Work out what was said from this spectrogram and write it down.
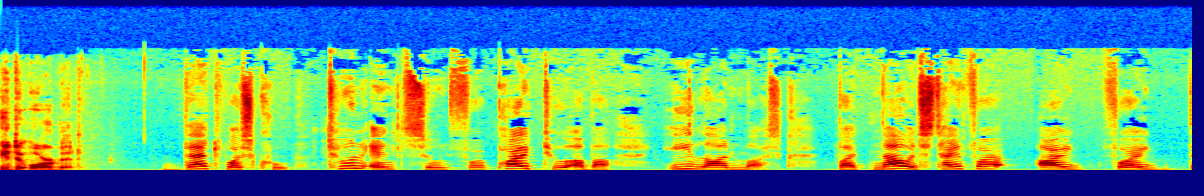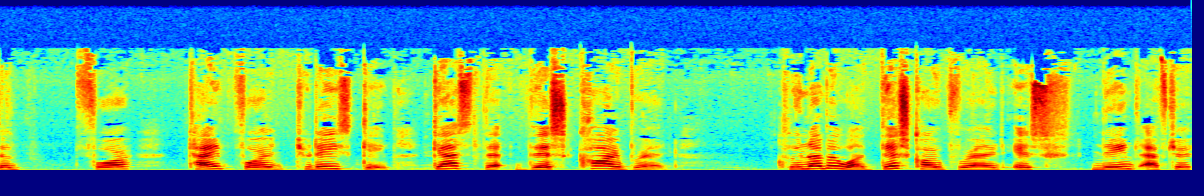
into orbit. That was cool. Tune in soon for part two about Elon Musk. But now it's time for our for the for time for today's game. Guess that this car brand. Clue number one: This car brand is named after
